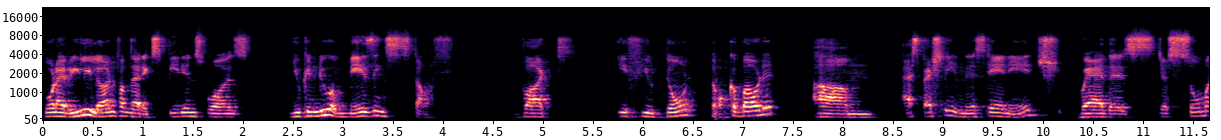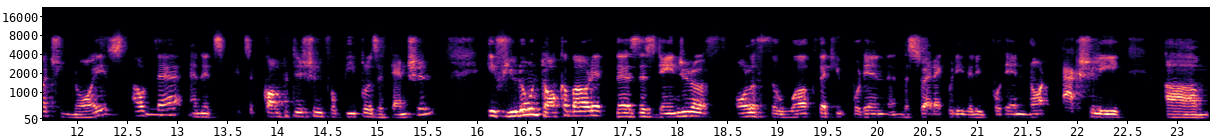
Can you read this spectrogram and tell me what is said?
what i really learned from that experience was you can do amazing stuff but if you don't talk about it um, especially in this day and age where there's just so much noise out mm-hmm. there and it's it's a competition for people's attention if you don't talk about it there's this danger of all of the work that you put in and the sweat equity that you put in not actually um,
